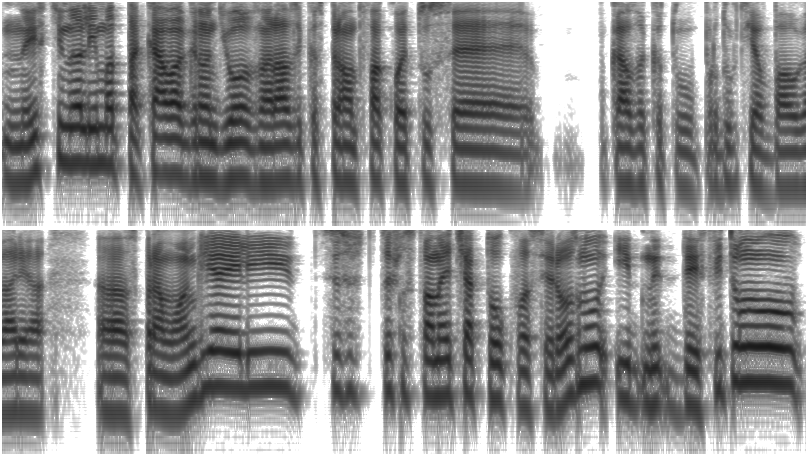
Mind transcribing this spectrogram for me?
Наистина ли има такава грандиозна разлика спрямо това, което се показва като продукция в България а, спрямо Англия или всъщност, това не е чак толкова сериозно и действително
